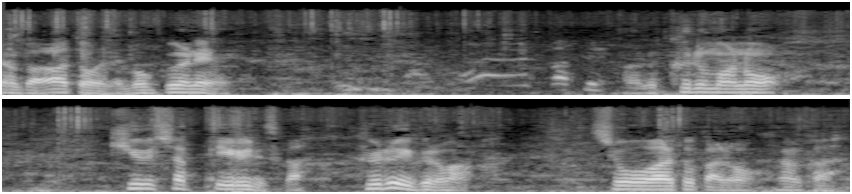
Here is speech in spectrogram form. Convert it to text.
なんか、あとはね、僕はね、あの、車の、旧車っていうんですか？古い車。昭和とかの、なんか、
